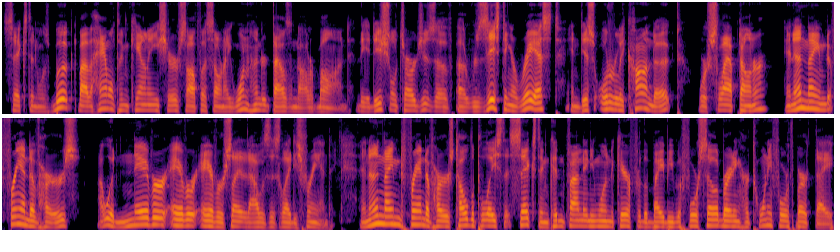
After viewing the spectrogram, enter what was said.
Sexton was booked by the Hamilton County Sheriff's Office on a $100,000 bond. The additional charges of uh, resisting arrest and disorderly conduct were slapped on her. An unnamed friend of hers I would never, ever, ever say that I was this lady's friend. An unnamed friend of hers told the police that Sexton couldn't find anyone to care for the baby before celebrating her 24th birthday,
